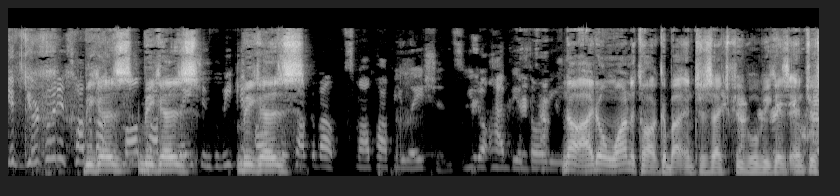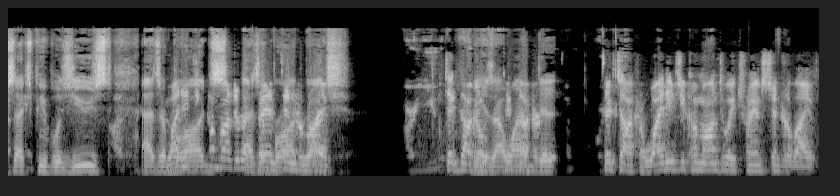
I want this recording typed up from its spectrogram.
If you're going to talk Because- about small because- populations, we can because- talk about small populations. You don't have the authority. No, I don't want to talk about intersex people because intersex people is used as a Why did you broad come onto a as a broad brush. Are you? TikToker, Because I wanted TikToker, to, TikToker. Why did you come onto a transgender live?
